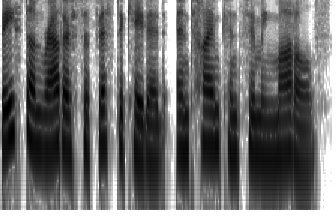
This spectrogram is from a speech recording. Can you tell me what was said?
based on rather sophisticated and time-consuming models.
